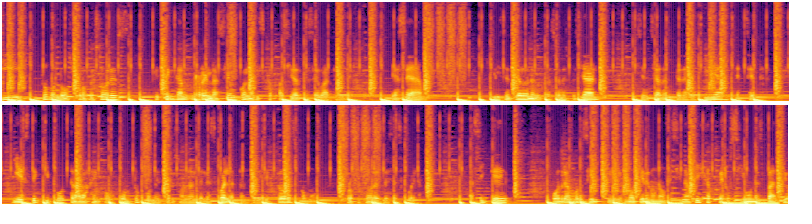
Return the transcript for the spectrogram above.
y todos los profesores que tengan relación con la discapacidad que se va a atender, ya sea licenciado en educación especial, licenciado en pedagogía, etc. Y este equipo trabaja en conjunto con el personal de la escuela, tanto directores como profesores de esa escuela. Así que podríamos decir que no tienen una oficina fija, pero sí un espacio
